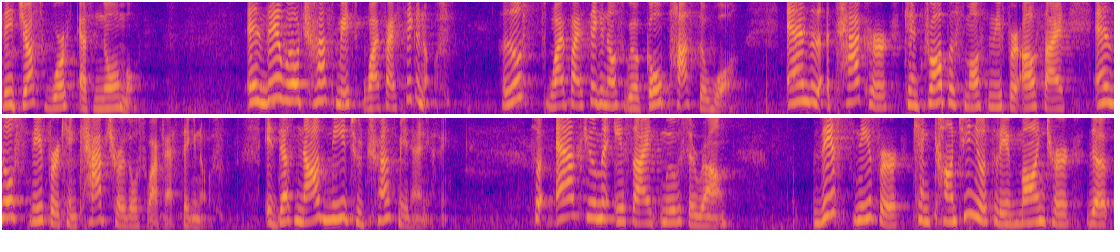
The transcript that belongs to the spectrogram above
they just work as normal. And they will transmit Wi-Fi signals. Those Wi-Fi signals will go past the wall and the attacker can drop a small sniffer outside, and those sniffer can capture those Wi-Fi signals. It does not need to transmit anything. So as human inside moves around, this sniffer can continuously monitor the,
